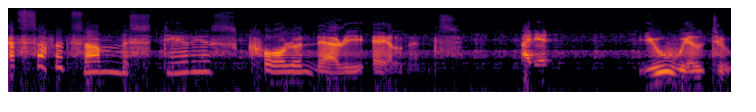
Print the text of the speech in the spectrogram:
has suffered some mysterious coronary ailments. I did. You will too.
